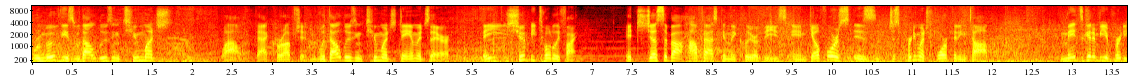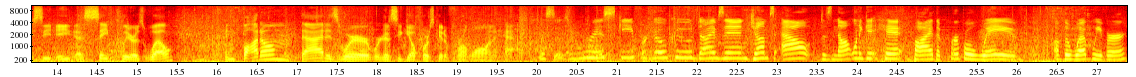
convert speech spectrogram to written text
remove these without losing too much, wow, that corruption, without losing too much damage there, they should be totally fine. It's just about how fast can they clear of these, and Gale Force is just pretty much forfeiting top. Mid's going to be a pretty a, safe clear as well. And bottom, that is where we're going to see Gale Force get a front wall and a half. This is risky for Goku. Dives in, jumps out, does not want to get hit by the purple wave of the Web Weaver.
